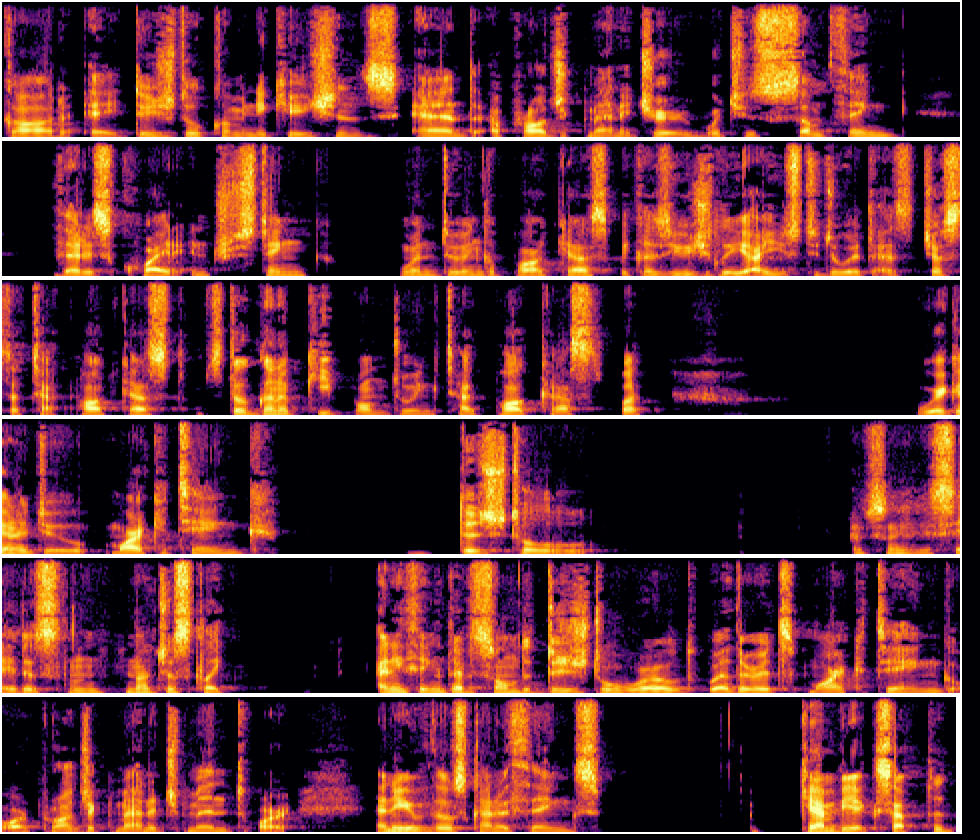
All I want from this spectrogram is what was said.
got a digital communications and a project manager, which is something that is quite interesting when doing a podcast because usually I used to do it as just a tech podcast. I'm still going to keep on doing tech podcasts, but we're going to do marketing, digital. I'm just going to say this, not just like anything that's on the digital world, whether it's marketing or project management or any of those kind of things, can be accepted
